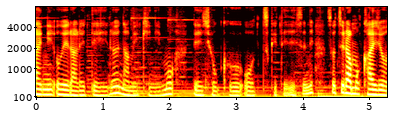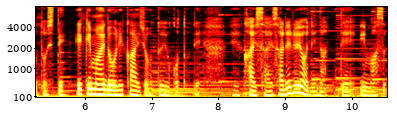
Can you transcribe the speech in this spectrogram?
帯に植えられている並木にも電飾をつけてですねそちらも会場として駅前通り会場ということで、え開催されるようになっています。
